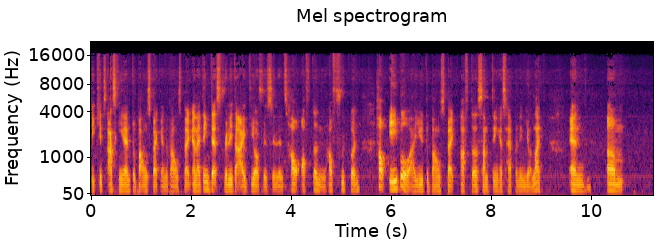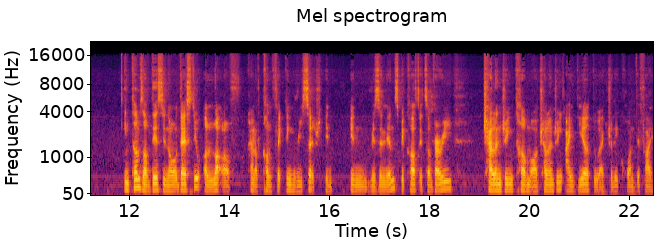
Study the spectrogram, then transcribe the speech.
he keeps asking them to bounce back and bounce back. And I think that's really the idea of resilience. How often and how frequent, how able are you to bounce back after something has happened in your life? And um, in terms of this, you know, there's still a lot of kind of conflicting research in in resilience because it's a very challenging term or challenging idea to actually quantify.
